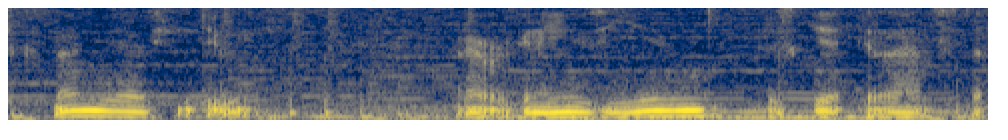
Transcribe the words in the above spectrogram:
this, because none of you guys can do it. Alright, we're gonna use you, just get to that stuff.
